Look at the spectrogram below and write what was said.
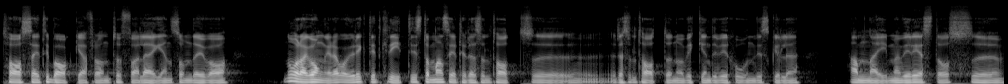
ta sig tillbaka från tuffa lägen som det ju var några gånger. Det var ju riktigt kritiskt om man ser till resultat, eh, resultaten och vilken division vi skulle hamna i. Men vi reste oss eh,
